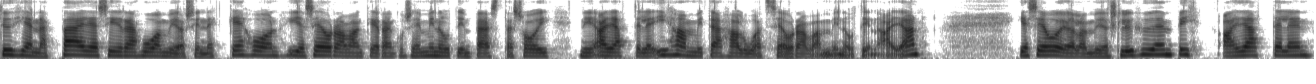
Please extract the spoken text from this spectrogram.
tyhjennä pää ja siirrä huomio sinne kehoon ja seuraavan kerran, kun se minuutin päästä soi, niin ajattele ihan mitä haluat seuraavan minuutin ajan. Ja se voi olla myös lyhyempi. Ajattelen,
